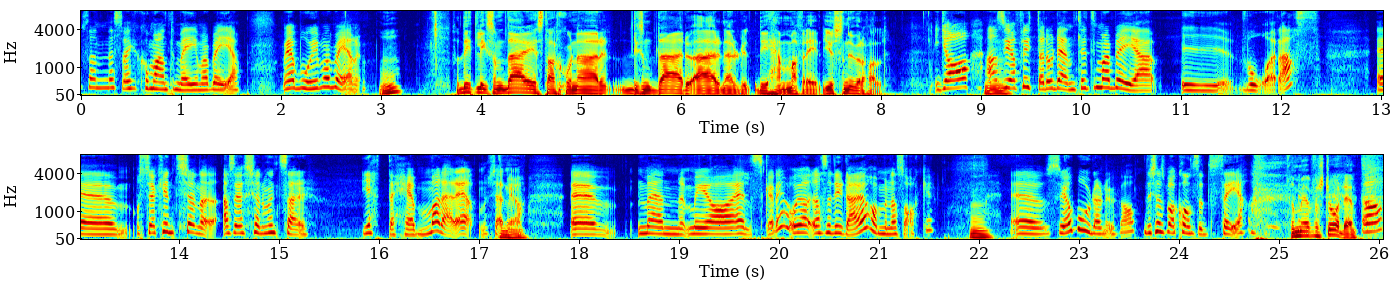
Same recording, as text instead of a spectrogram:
Sen nästa vecka kommer han till mig i Marbella. Men jag bor ju i Marbella nu. Mm. Så det är liksom där är stationär, liksom där du är när du, det är hemma för dig, just nu i alla fall. Ja, Mm. alltså jag flyttade ordentligt till Marbella i våras. Ehm, så jag kan inte känna, alltså jag känner mig inte så här jättehemma där än känner jag. Ehm, men, men jag älskar det och jag, alltså det är där jag har mina saker. Mm. Ehm, så jag bor där nu, ja. Det känns bara konstigt att säga. Ja men jag förstår det. Ja.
